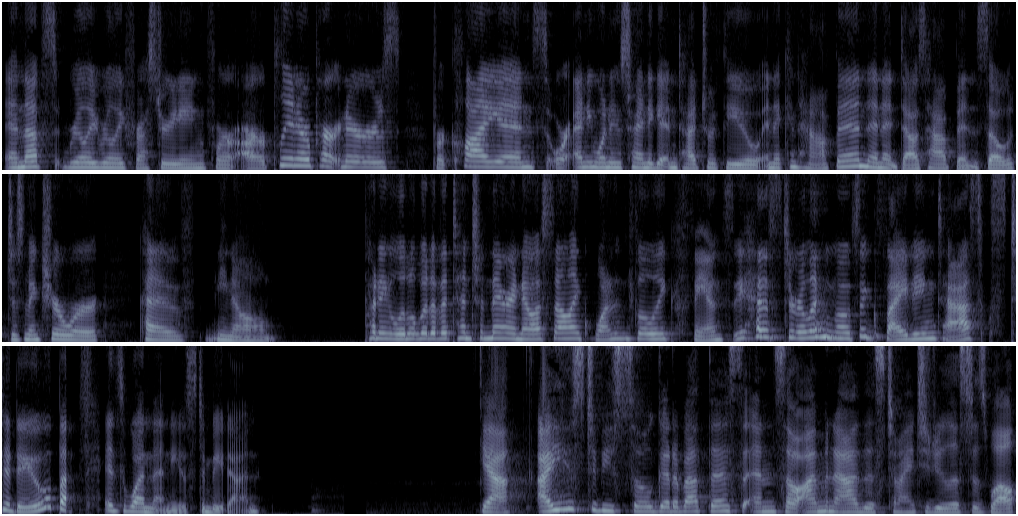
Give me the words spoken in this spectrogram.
And that's really, really frustrating for our planner partners, for clients, or anyone who's trying to get in touch with you. And it can happen and it does happen. So just make sure we're kind of, you know, putting a little bit of attention there. I know it's not like one of the like fanciest or like most exciting tasks to do, but it's one that needs to be done. Yeah, I used to be so good about this. And so I'm going to add this to my to do list as well.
